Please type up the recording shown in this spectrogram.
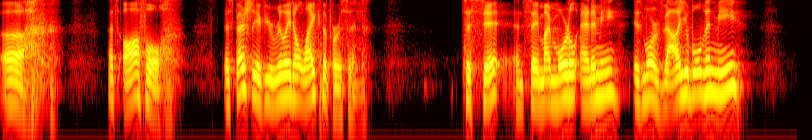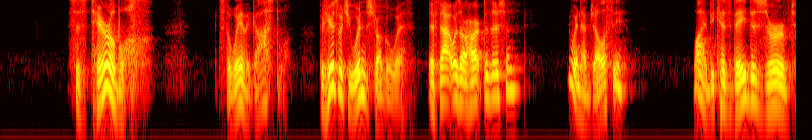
Ugh, that's awful, especially if you really don't like the person. To sit and say, my mortal enemy is more valuable than me, this is terrible. It's the way of the gospel. But here's what you wouldn't struggle with. If that was our heart position, you wouldn't have jealousy. Why? Because they deserved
